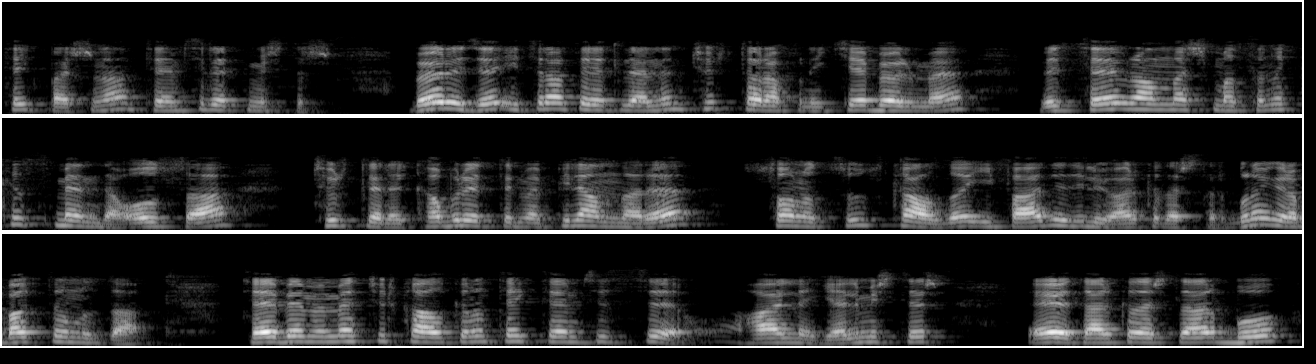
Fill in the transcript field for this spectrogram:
tek başına temsil etmiştir. Böylece itiraf devletlerinin Türk tarafını ikiye bölme ve Sevr Anlaşması'nı kısmen de olsa Türklere kabul ettirme planları sonuçsuz kaldığı ifade ediliyor arkadaşlar. Buna göre baktığımızda TBMM Türk halkının tek temsilcisi haline gelmiştir. Evet arkadaşlar bu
